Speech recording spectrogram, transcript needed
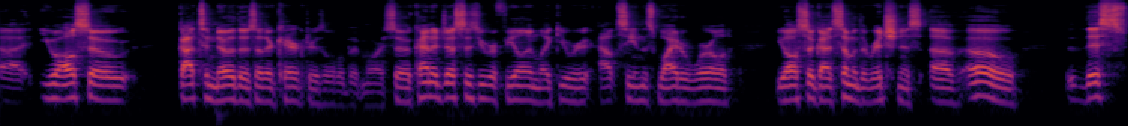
uh, you also got to know those other characters a little bit more. So kind of just as you were feeling like you were out seeing this wider world, you also got some of the richness of oh this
